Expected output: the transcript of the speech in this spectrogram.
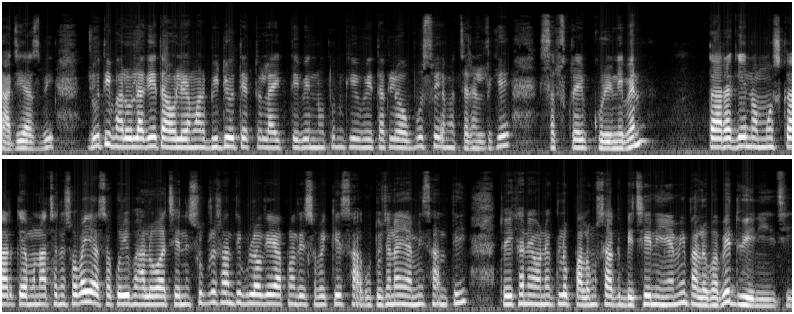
কাজে আসবে। যদি ভালো লাগে তাহলে আমার ভিডিওতে একটা লাইক দেবেন। নতুন কেউ হয়ে থাকলে অবশ্যই আমার চ্যানেলটিকে সাবস্ক্রাইব করে নেবেন। তার আগে নমস্কার, কেমন আছেন সবাই? আশা করি ভালো আছেন। শুভ্র শান্তি ব্লগে আপনাদের সবাইকে স্বাগত জানাই আমি শান্তি। তো এখানে অনেকগুলো পালং শাক বেছে নিয়ে আমি ভালোভাবে ধুয়ে নিয়েছি।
